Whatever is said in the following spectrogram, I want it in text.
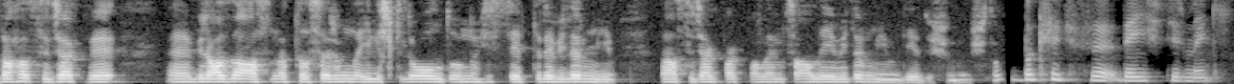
daha sıcak ve e, biraz daha aslında tasarımla ilişkili olduğunu hissettirebilir miyim? Daha sıcak bakmalarını sağlayabilir miyim diye düşünmüştüm. Bakış açısı değiştirmek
